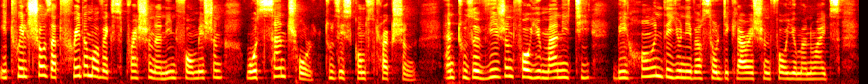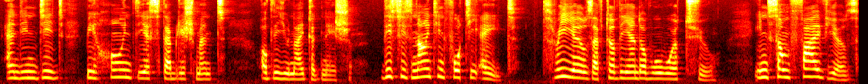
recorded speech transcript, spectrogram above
It will show that freedom of expression and information was central to this construction and to the vision for humanity behind the Universal Declaration for Human Rights and indeed behind the establishment of the United Nations. This is 1948, three years after the end of World War II. In some five years,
